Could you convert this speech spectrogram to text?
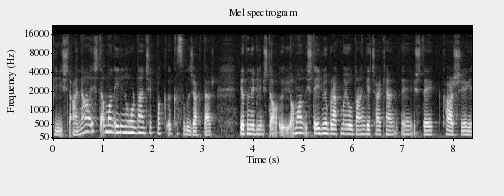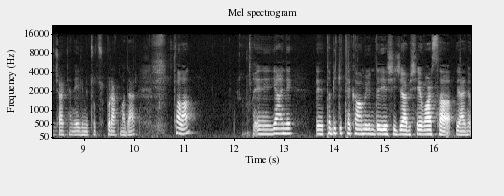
bir işte anne işte aman elini oradan çek bak kısılacak der ya da ne bileyim işte aman işte elimi bırakma yoldan geçerken e, işte karşıya geçerken elimi tut bırakma der falan. E, yani e, tabii ki tekamülünde yaşayacağı bir şey varsa yani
